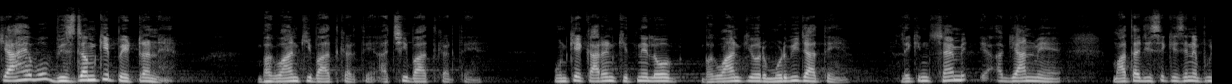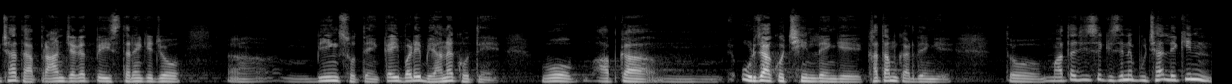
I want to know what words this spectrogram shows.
क्या है वो? विजडम के पेट्रन है। भगवान की बात करते हैं, अच्छी बात करते हैं। उनके कारण कितने लोग भगवान की ओर मुड़ भी जाते हैं। लेकिन स्वयं अज्ञान में है। माता जी से किसी ने पूछा था प्राण जगत पे इस तरह के जो बींग्स होते हैं कई बड़े भयानक होते हैं वो आपका ऊर्जा को छीन लेंगे खत्म कर देंगे। तो माता जी से किसी ने पूछा लेकिन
